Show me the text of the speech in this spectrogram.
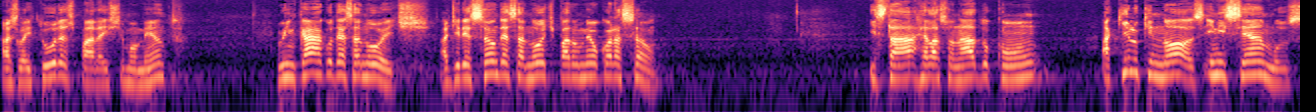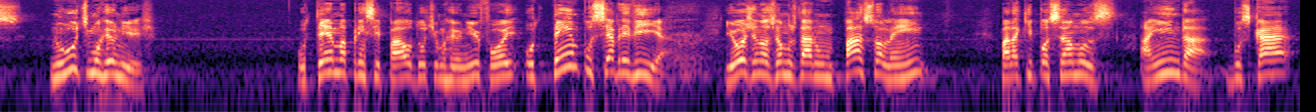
as leituras para este momento. O encargo dessa noite, a direção dessa noite para o meu coração, está relacionado com aquilo que nós iniciamos no último reunir. o tema principal do último reunir foi O tempo se abrevia. E hoje nós vamos dar um passo além para que possamos ainda buscar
